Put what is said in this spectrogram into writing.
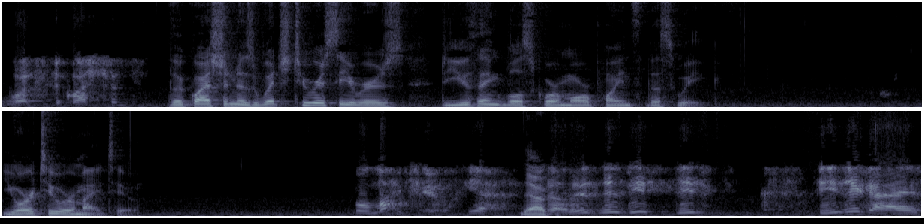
What's the question? The question is, which two receivers do you think will score more points this week? Your two or my two? Well, my two. Yeah. Okay. No, these, these, these, these are guys.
